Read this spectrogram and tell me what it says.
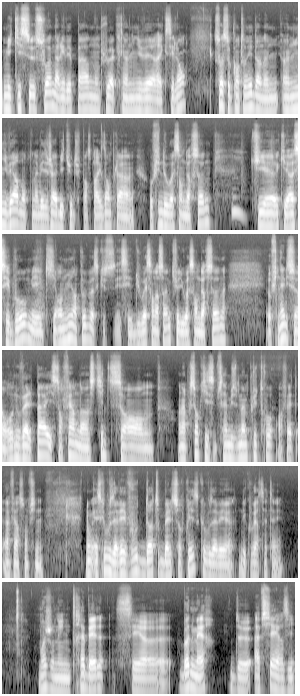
mais qui se, soit n'arrivaient pas non plus à créer un univers excellent, soit se cantonner dans un, un univers dont on avait déjà l'habitude. Je pense par exemple à- au film de Wes Anderson, Mm. qui, est, qui est assez beau, mais qui ennuie un peu parce que c'est du Wes Anderson qui fait du Wes Anderson. Et au final, il se renouvelle pas, il s'enferme dans un style sans. On a l'impression qu'il s'amuse même plus trop en fait à faire son film. Donc, est-ce que vous avez vous d'autres belles surprises que vous avez euh, découvertes cette année? Moi, j'en ai une très belle. C'est euh, Bonne Mère de Afsia Herzi.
